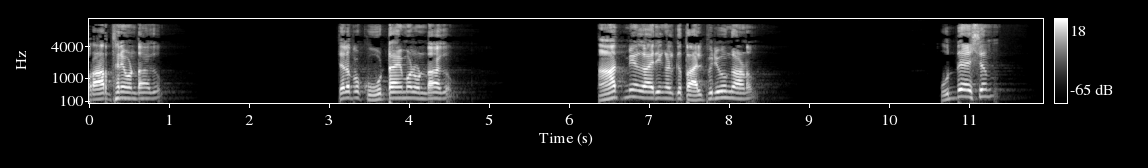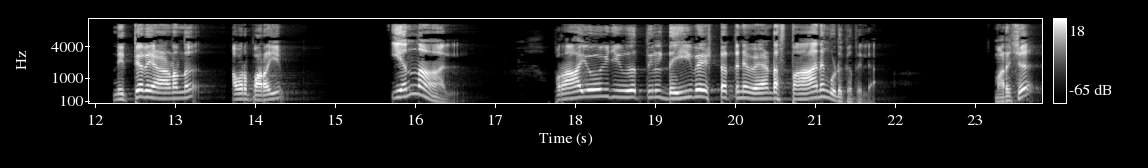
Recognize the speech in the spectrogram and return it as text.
പ്രാർത്ഥന ഉണ്ടാകും ചിലപ്പോൾ കൂട്ടായ്മകൾ ഉണ്ടാകും. ആത്മീയ കാര്യങ്ങൾക്ക് താല്പര്യവും കാണും. ഉദ്ദേശം നിത്യതയാണെന്ന് അവർ പറയും. എന്നാൽ പ്രായോഗിക ജീവിതത്തിൽ ദൈവ ഇഷ്ടത്തിന് വേണ്ട സ്ഥാനം കൊടുക്കത്തില്ല. മറിച്ച്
